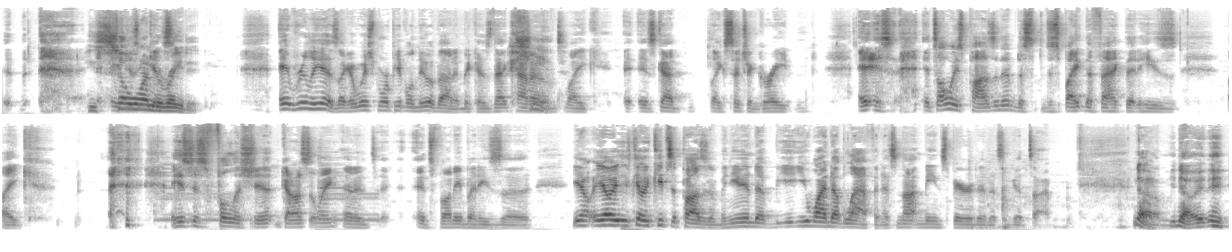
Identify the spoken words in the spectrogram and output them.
he's so underrated. Gets, it really is. Like I wish more people knew about it because that kind of like it's got like such a great. It's it's always positive, despite the fact that he's like he's just full of shit constantly, and it's it's funny, but he's uh you know, he always he keeps it positive, and you end up you wind up laughing. It's not mean spirited; it's a good time. No, um, you know, it, it,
